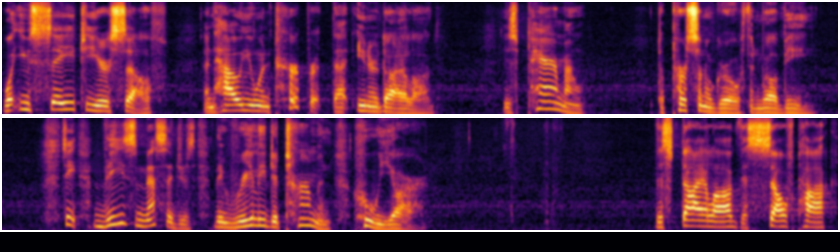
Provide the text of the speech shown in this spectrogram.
what you say to yourself and how you interpret that inner dialogue is paramount to personal growth and well being. See, these messages, they really determine who we are. This dialogue, this self talk,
